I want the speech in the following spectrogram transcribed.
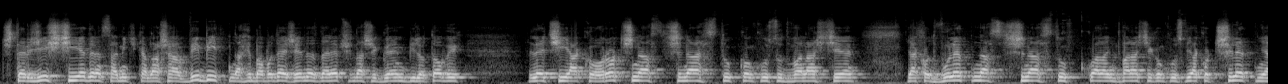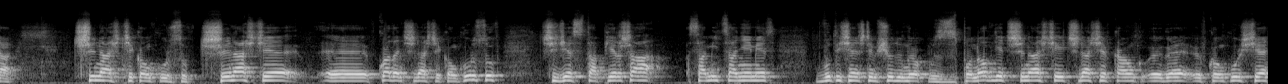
41 samiczka nasza wybitna, chyba bodajże jeden z najlepszych naszych gołębi lotowych, leci jako roczna z 13 konkursów 12, jako dwuletnia z 13 wkładań 12 konkursów, jako trzyletnia 13 konkursów, 13 e, wkładań 13 konkursów, 31 samica Niemiec w 2007 roku ponownie 13 i 13 w, kon- e, w konkursie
